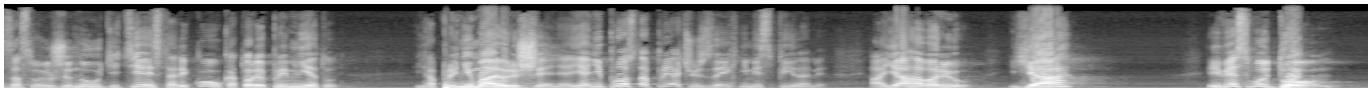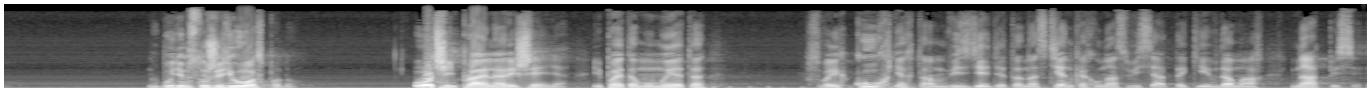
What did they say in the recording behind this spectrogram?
за свою жену, детей, стариков, которые при мне тут. Я принимаю решение. Я не просто прячусь за их спинами, а я говорю, я и весь мой дом мы будем служить Господу. Очень правильное решение. И поэтому мы это в своих кухнях, там везде где-то на стенках у нас висят такие в домах надписи.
